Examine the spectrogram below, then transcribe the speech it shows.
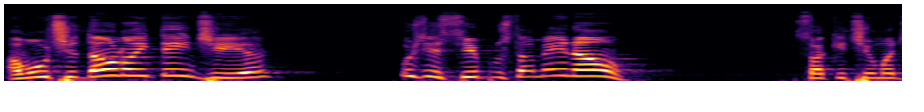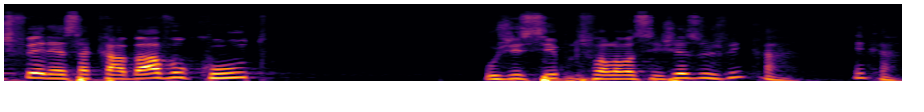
A multidão não entendia, os discípulos também não. Só que tinha uma diferença: acabava o culto, os discípulos falavam assim: Jesus, vem cá, vem cá.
